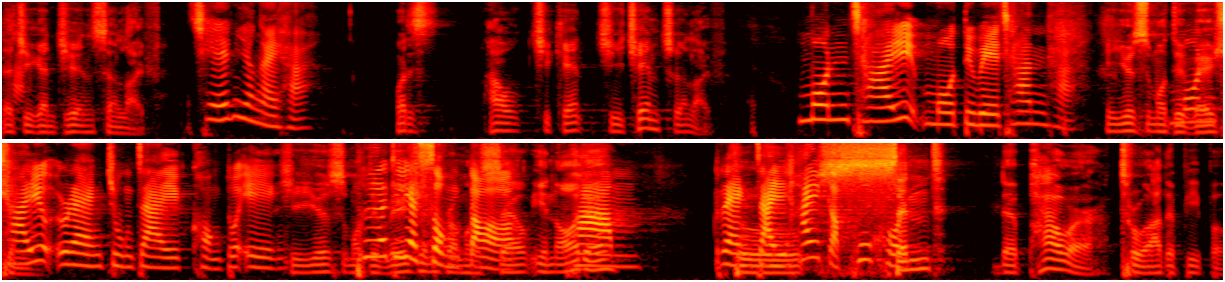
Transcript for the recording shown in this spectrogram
that she can change her life เช็คยังไงคะ what is how she can she changed her life มนใช้ motivation ค่ะ she used มนใช้ motivation แรงจูงใจของตัวเอง she used เพื่อที่จะ motivation ส่ง from ต่อ herself in ควา order มแรงใจให้กับผู้คน to send the power through other people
